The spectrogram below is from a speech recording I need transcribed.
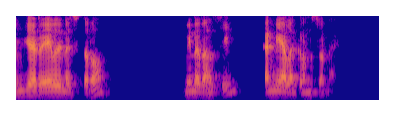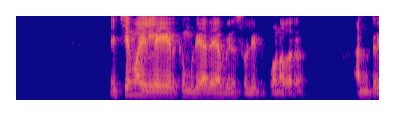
எம்ஜிஆர் ரேவதி நட்சத்திரம் மீனராசி கன்னியா லக்கணம்னு சொன்னேன். நிச்சயமாக இல்லையே இருக்க முடியாதே அப்படின்னு சொல்லிட்டு போனவர். அன்று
